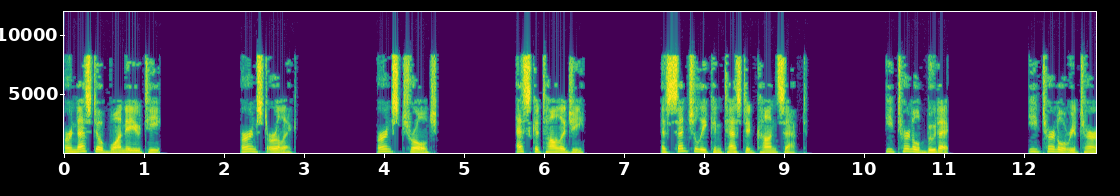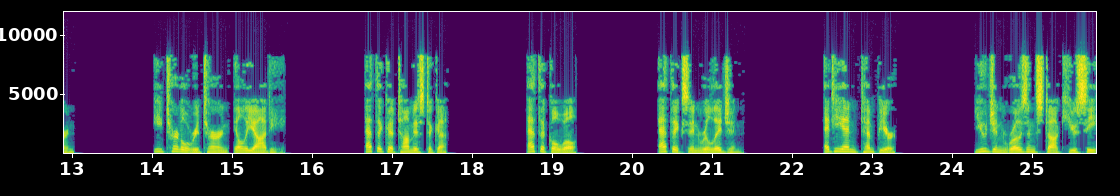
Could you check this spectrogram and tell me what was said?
Ernesto Buonaiuti Ernst Ehrlich Ernst Troeltsch Eschatology Essentially contested concept Eternal Buddha Eternal return Eternal return Eliade Ethica Thomistica Ethical will Ethics in religion Etienne Tempier Eugen Rosenstock-Huessy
